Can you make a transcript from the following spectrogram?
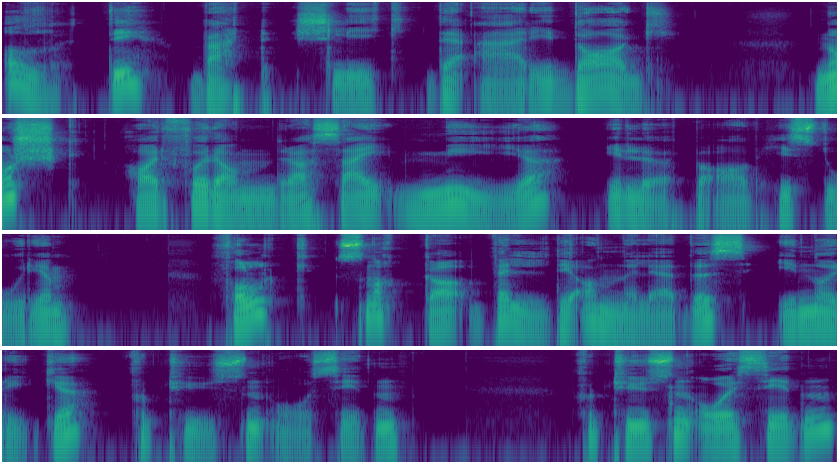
alltid vært slik det er i dag. Norsk har forandra seg mye i løpet av historien. Folk snakka veldig annerledes i Norge for 1000 år siden. For 1000 år siden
